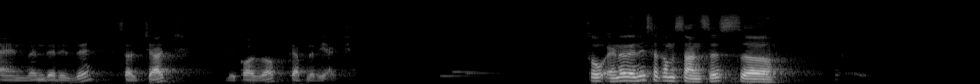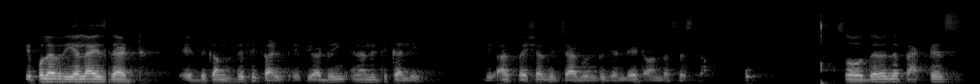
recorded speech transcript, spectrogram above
and when there is a surcharge because of capillary action. So, under any circumstances uh, people have realized that it becomes difficult if you are doing analytically the earth pressures which are going to generate on the system. So, there is a practice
